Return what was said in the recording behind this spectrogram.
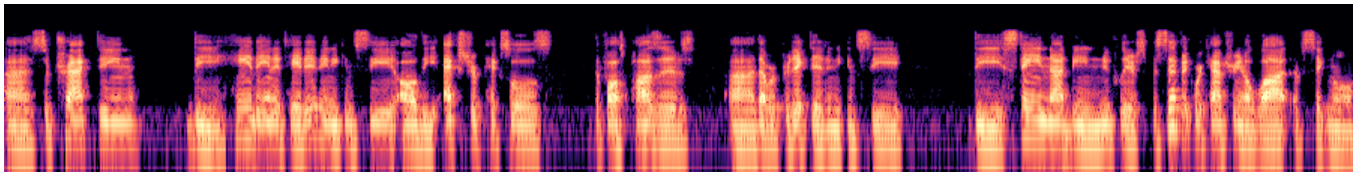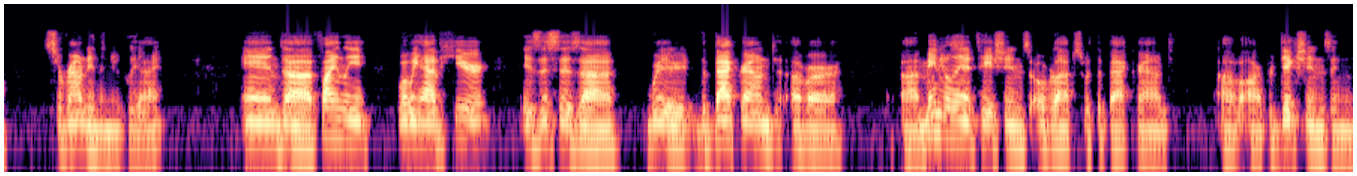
uh, subtracting the hand annotated, and you can see all the extra pixels the false positives uh, that were predicted, and you can see the stain not being nuclear specific, we're capturing a lot of signal surrounding the nuclei. And uh, finally, what we have here is this is uh, where the background of our uh, manual annotations overlaps with the background of our predictions, and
